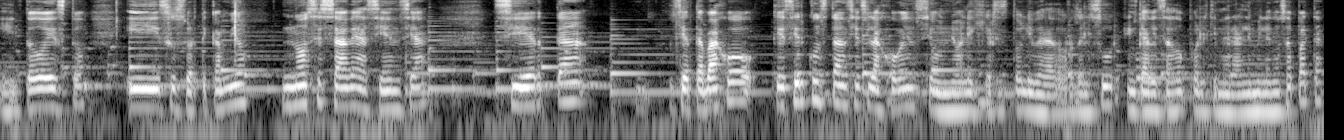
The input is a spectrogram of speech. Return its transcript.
y todo esto y su suerte cambió. No se sabe a ciencia cierta cierta bajo qué circunstancias la joven se unió al ejército liberador del sur, encabezado por el general Emiliano Zapata.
